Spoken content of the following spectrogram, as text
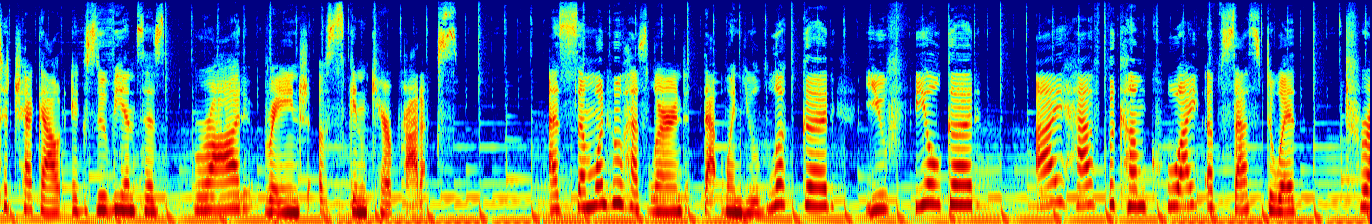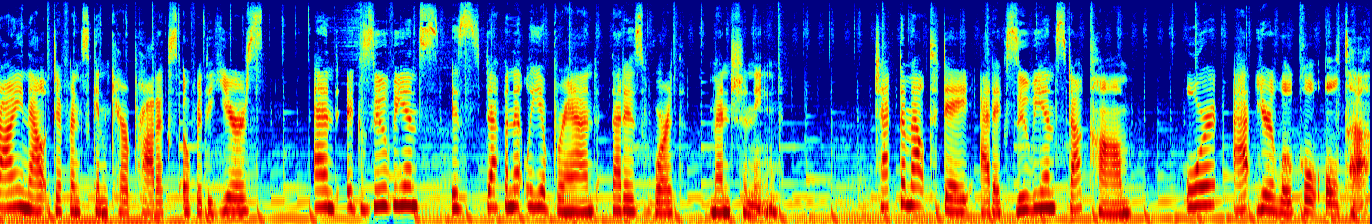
to check out Exuviance's broad range of skincare products. As someone who has learned that when you look good, you feel good, I have become quite obsessed with trying out different skincare products over the years, and Exuviance is definitely a brand that is worth mentioning. Check them out today at exuviance.com or at your local Ulta.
